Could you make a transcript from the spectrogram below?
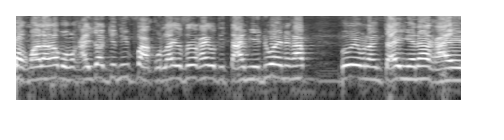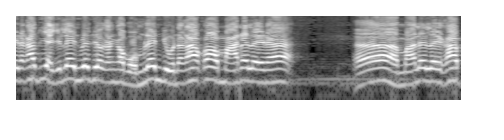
วกมาแล้วครับผม ใครชอบคลิปนี้ฝากกดไลค์กดซับสไครต์กดติดตามเมียด้วยนะครับ เพื่อเป็นกำลังใจเมียนะใครนะครับที่อยากจะเล่นเว็บเดียวกันกับผมเล่นอยู่นะครับ ก็มาได้เลยนะเออมาได้เลยครับ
